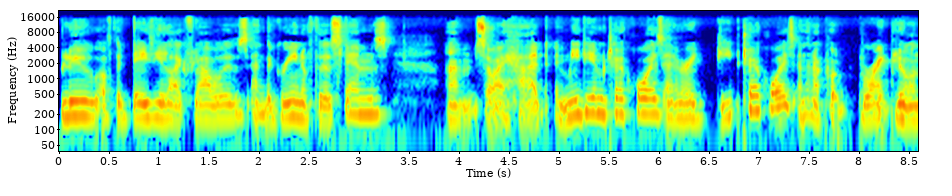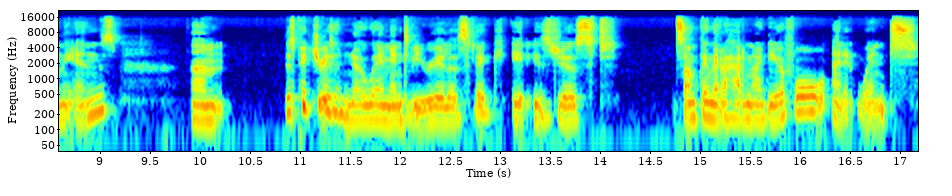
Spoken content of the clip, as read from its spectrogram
blue of the daisy-like flowers and the green of the stems um, so I had a medium turquoise and a very deep turquoise, and then I put bright blue on the ends. Um, this picture is in no way meant to be realistic. It is just something that I had an idea for, and it went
